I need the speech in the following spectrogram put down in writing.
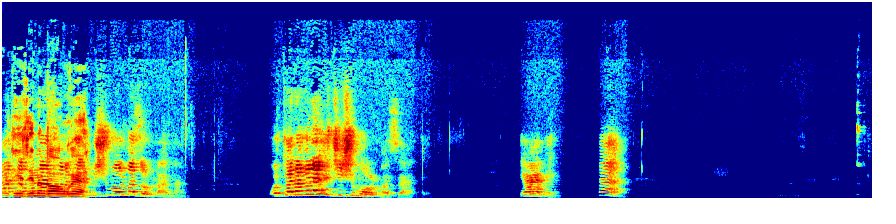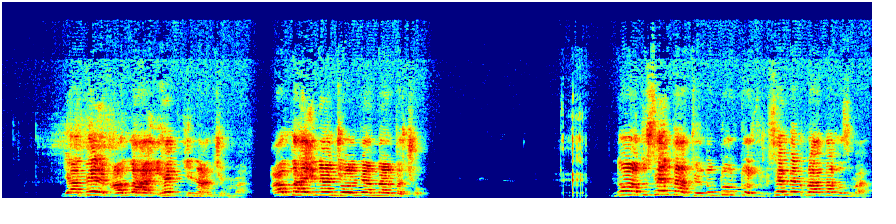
İsmet teyzenin kavga. Benim işim olmaz onlarla. O tarafına hiç işim olmaz zaten. Yani. He. Ya benim Allah'a hep inancım var. Allah'a inancı olmayanlar da çok. Ne oldu sen de atıyordun dur dur sen benim rahme kızma.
